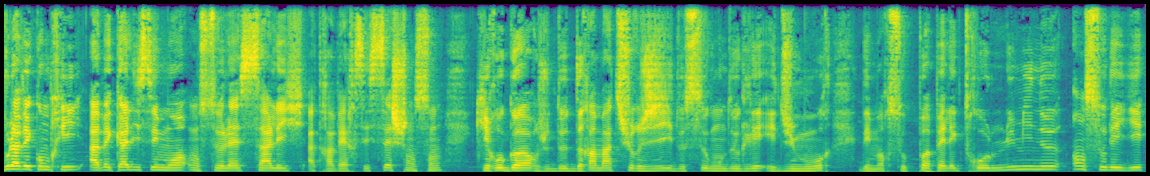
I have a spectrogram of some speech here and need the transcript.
Vous l'avez compris, avec Alice et moi, on se laisse aller à travers ces 16 chansons qui regorgent de dramaturgie, de second degré et d'humour, des morceaux pop électro lumineux, ensoleillés,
